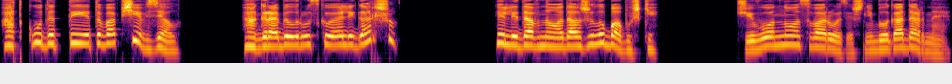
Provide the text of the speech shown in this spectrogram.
Откуда ты это вообще взял? Ограбил русскую олигаршу? Или давно одолжила бабушке? Чего нос воротишь, неблагодарная?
